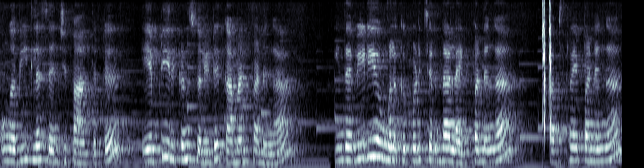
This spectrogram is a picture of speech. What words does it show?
உங்கள் வீட்டில் செஞ்சு பார்த்துட்டு எப்படி இருக்குன்னு சொல்லிட்டு கமெண்ட் பண்ணுங்கள் இந்த வீடியோ உங்களுக்கு பிடிச்சிருந்தா லைக் பண்ணுங்கள் சப்ஸ்கிரைப் பண்ணுங்கள்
